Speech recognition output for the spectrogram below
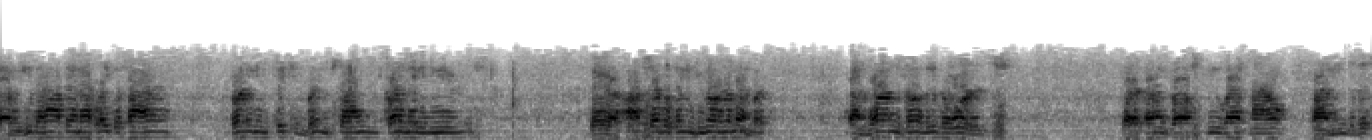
And when you've been out there in that lake of fire, burning in pitch and brimstone, 20 million years, there are several things you're going to remember. And one's going to be the words that are coming across to you right now by means of this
